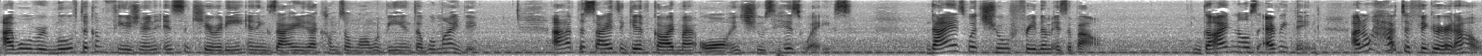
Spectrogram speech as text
I will remove the confusion, insecurity, and anxiety that comes along with being double minded. I have decided to give God my all and choose His ways. That is what true freedom is about. God knows everything. I don't have to figure it out.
